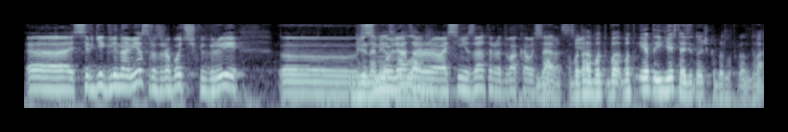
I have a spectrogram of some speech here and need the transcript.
э, Сергей Глиномес, разработчик игры э, Глиномес симулятор онлайн. осенизатора 2К18. Да, вот, а вот, вот, вот это и есть одиночка Battlefront 2.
